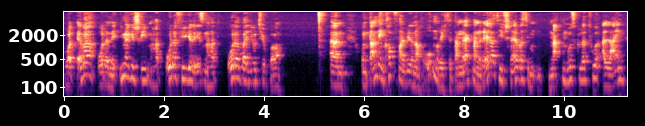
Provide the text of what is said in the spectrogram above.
whatever, oder eine E-Mail geschrieben hat oder viel gelesen hat oder bei YouTube war ähm, und dann den Kopf mal wieder nach oben richtet, dann merkt man relativ schnell, was die Nackenmuskulatur allein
